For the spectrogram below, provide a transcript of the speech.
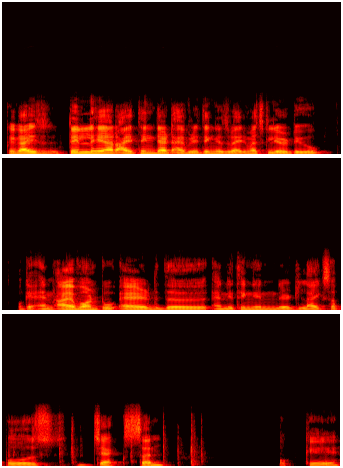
okay guys till here i think that everything is very much clear to you. Okay and i want to add the anything in it like suppose jackson. Okay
